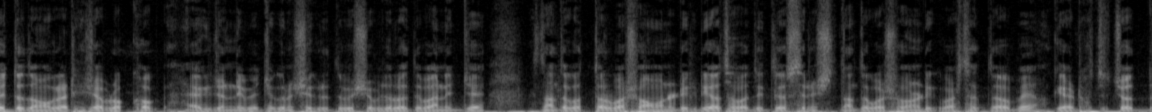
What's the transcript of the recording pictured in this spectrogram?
চোদ্দতম গ্রেড হিসাব রক্ষক একজন নিবে, যে কোনো স্বীকৃত বিশ্ববিদ্যালয় হতে বাণিজ্যে স্নাতকোত্তর বা সমমানের ডিগ্রি অথবা দ্বিতীয় শ্রেণির স্নাতক বা সমমানের ডিগ্রি পাস থাকতে হবে। গ্রেড হচ্ছে চোদ্দ।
